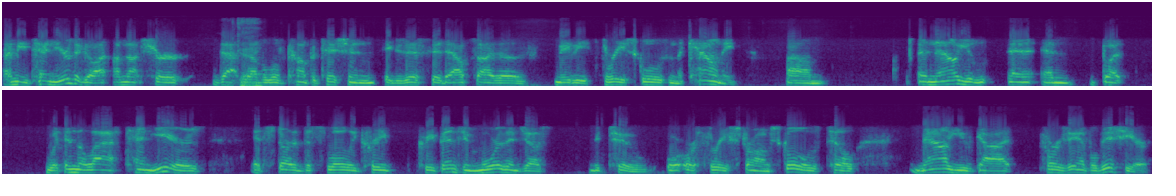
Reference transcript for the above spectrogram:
I mean, 10 years ago, I, am not sure that okay. level of competition existed outside of maybe three schools in the county. Um, and now you, and, and, but within the last 10 years, it started to slowly creep creep into more than just two or, or three strong schools till now you've got, for example, this year,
